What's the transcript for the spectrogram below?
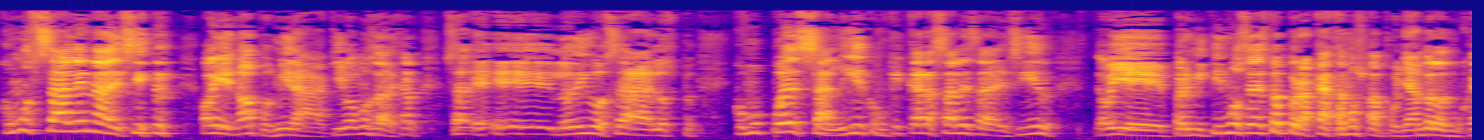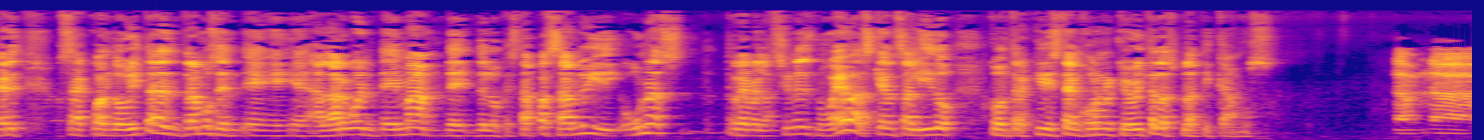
¿Cómo salen a decir, oye, no, pues mira, aquí vamos a dejar, o sea, eh, eh, lo digo, o sea, los, ¿cómo puedes salir, con qué cara sales a decir, oye, permitimos esto, pero acá estamos apoyando a las mujeres. O sea, cuando ahorita entramos en, a largo en tema de, lo que está pasando y unas revelaciones nuevas que han salido contra Christian Horner, que ahorita las platicamos. La,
